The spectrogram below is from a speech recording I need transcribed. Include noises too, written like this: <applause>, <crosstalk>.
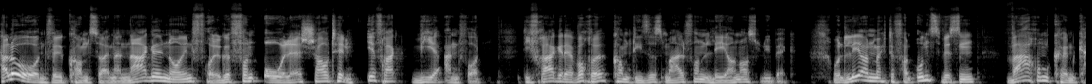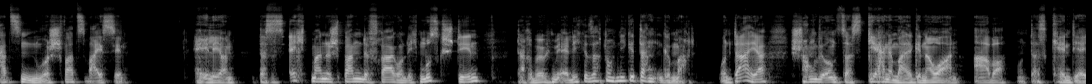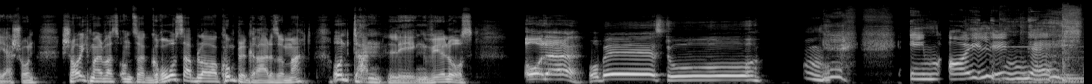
Hallo und willkommen zu einer nagelneuen Folge von Ole schaut hin. Ihr fragt, wir antworten. Die Frage der Woche kommt dieses Mal von Leon aus Lübeck. Und Leon möchte von uns wissen, warum können Katzen nur schwarz-weiß sehen? Hey Leon, das ist echt mal eine spannende Frage und ich muss gestehen, darüber habe ich mir ehrlich gesagt noch nie Gedanken gemacht. Und daher schauen wir uns das gerne mal genauer an. Aber, und das kennt ihr ja schon, schau ich mal, was unser großer blauer Kumpel gerade so macht und dann legen wir los. Ole, wo bist du? <laughs> Im Eulennest.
